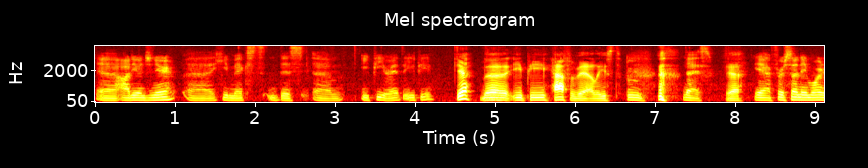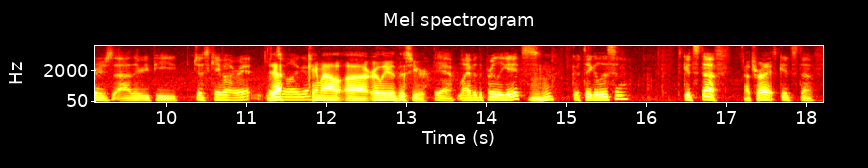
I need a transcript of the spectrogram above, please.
uh, audio engineer. Uh, he mixed this um, EP, right? The EP. yeah. The EP, half of it at least. Nice. Yeah. Yeah, for Sunday Mourners, uh, their EP just came out, right? Not yeah. long ago? Came out uh, earlier this year. Yeah, live at the Pearly Gates. Mhm. Go take a listen. It's good stuff. That's right. It's good stuff.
